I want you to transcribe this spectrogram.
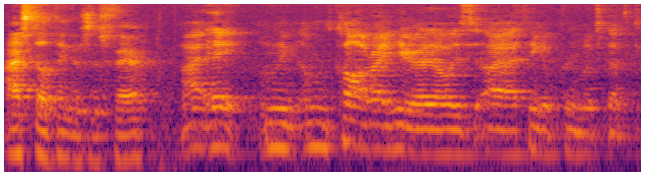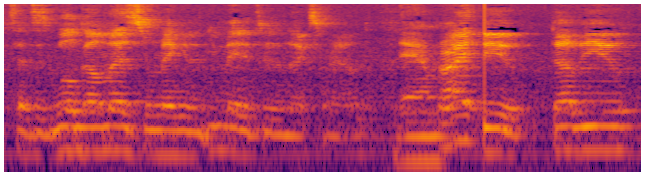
I still think this is fair. All right, hey, I'm gonna, I'm gonna call it right here. I always, I, I think I pretty much got the consensus. Will Gomez, you're making it, you made it to the next round. Damn. All right, W, W,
